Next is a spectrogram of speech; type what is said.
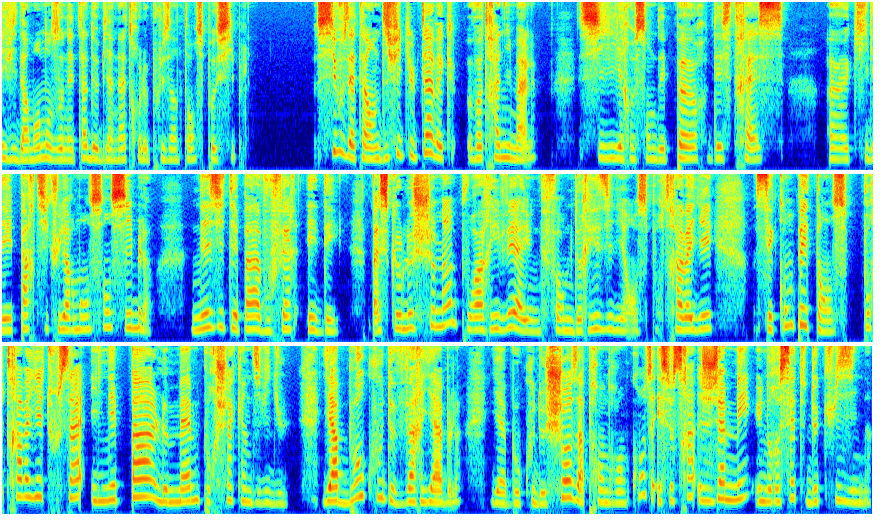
évidemment dans un état de bien-être le plus intense possible. Si vous êtes en difficulté avec votre animal, s'il ressent des peurs, des stress, euh, qu'il est particulièrement sensible, n'hésitez pas à vous faire aider, parce que le chemin pour arriver à une forme de résilience, pour travailler ses compétences, pour travailler tout ça, il n'est pas le même pour chaque individu. Il y a beaucoup de variables, il y a beaucoup de choses à prendre en compte, et ce sera jamais une recette de cuisine.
